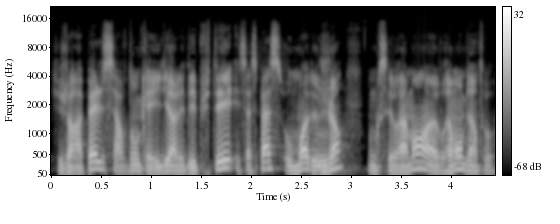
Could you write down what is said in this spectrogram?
qui, je le rappelle, servent donc à élire les députés, et ça se passe au mois de juin, donc c'est vraiment, vraiment bientôt.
